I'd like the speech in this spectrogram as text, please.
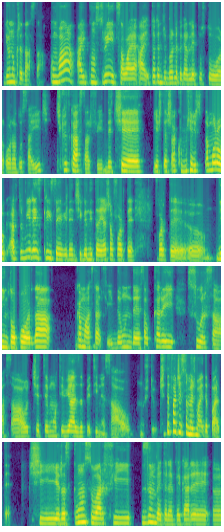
eu nu cred asta. Cumva ai construit sau ai, ai toate întrebările pe care le-ai pus tu ori adus aici și cred că asta ar fi. De ce ești așa cum ești? Dar mă rog, ar trebui rescrisă evident și gândită e așa foarte, foarte uh, din topor, dar cam asta ar fi. De unde sau care e sursa sau ce te motivează pe tine sau nu știu, ce te face să mergi mai departe. Și răspunsul ar fi zâmbetele pe care uh,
